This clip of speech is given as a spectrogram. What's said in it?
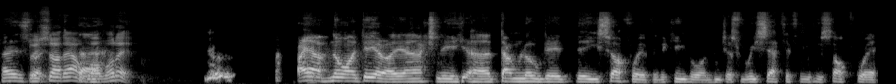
And it's So like, saw that. uh, What was it? I have no idea. I actually uh, downloaded the software for the keyboard and just reset it through the software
